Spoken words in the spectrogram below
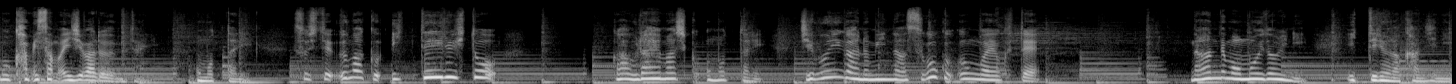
もう神様意地悪みたいに思ったり。そしてうまくいっている人が羨ましく思ったり。自分以外のみんなはすごく運が良くて何でも思い通りにいってるような感じに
